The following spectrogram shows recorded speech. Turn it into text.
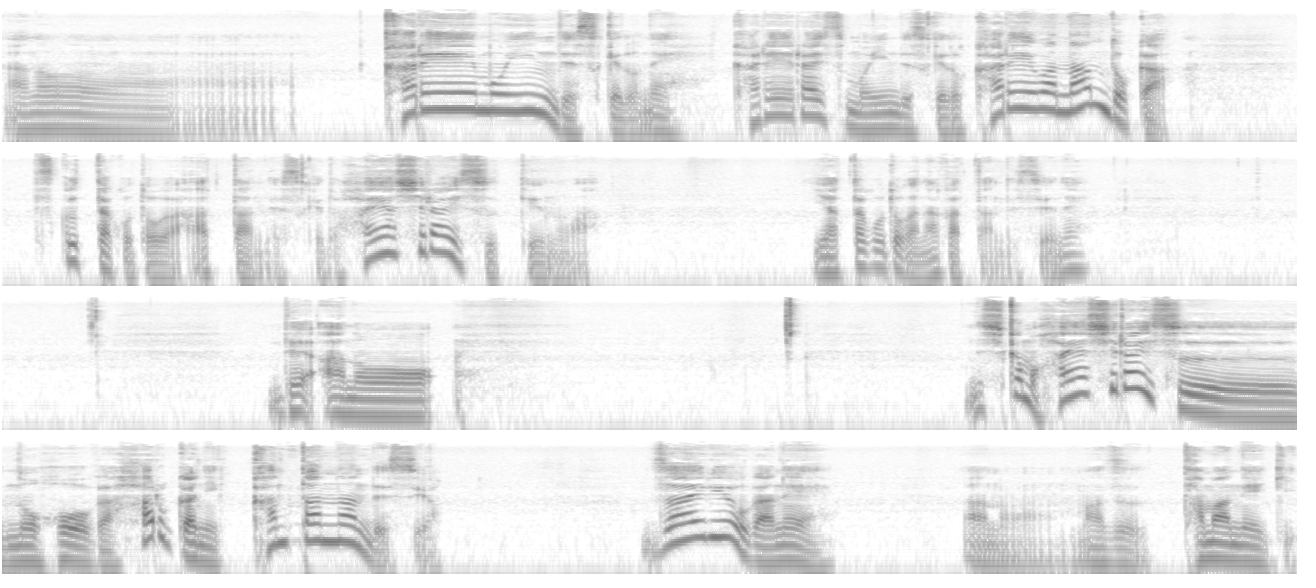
あのーカレーもいいんですけどねカレーライスもいいんですけどカレーは何度か作ったことがあったんですけどハヤシライスっていうのはやったことがなかったんですよね。であのしかもハヤシライスの方がはるかに簡単なんですよ。材料がねあのまず玉ねぎ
